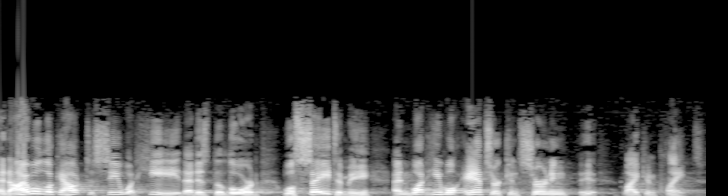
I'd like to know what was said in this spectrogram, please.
and I will look out to see what he, that is the Lord, will say to me and what he will answer concerning eh, my complaint.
